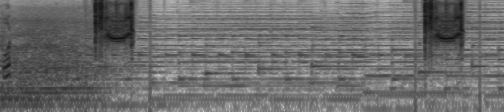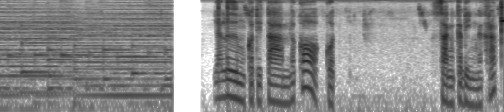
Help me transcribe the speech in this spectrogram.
พุทธอย่าลืมกดติดตามแล้วก็กดสั่นกระดิ่งนะครับ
